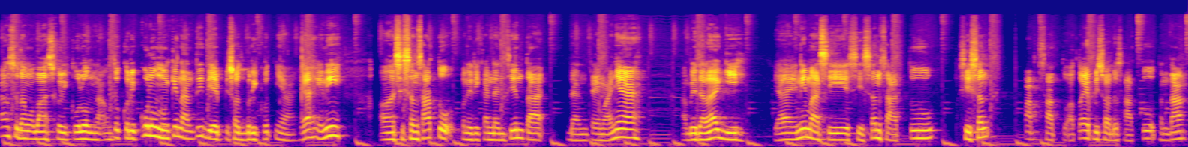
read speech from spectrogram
kan sudah membahas kurikulum. Nah, untuk kurikulum mungkin nanti di episode berikutnya ya. Ini uh, season 1 Pendidikan dan Cinta dan temanya uh, beda lagi. Ya, ini masih season 1 season part 1 atau episode 1 tentang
